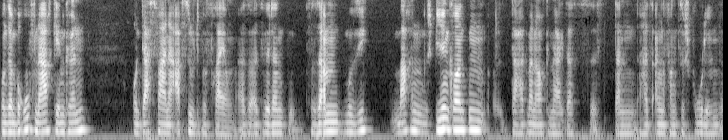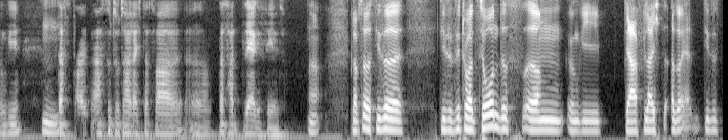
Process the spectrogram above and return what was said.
unserem Beruf nachgehen können. Und das war eine absolute Befreiung. Also als wir dann zusammen Musik machen, spielen konnten, da hat man auch gemerkt, dass es dann hat es angefangen zu sprudeln irgendwie. Hm. Das, da hast du total recht, das war, äh, das hat sehr gefehlt. Ja. Glaubst du, dass diese diese Situation des ähm, irgendwie, ja, vielleicht, also äh, dieses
